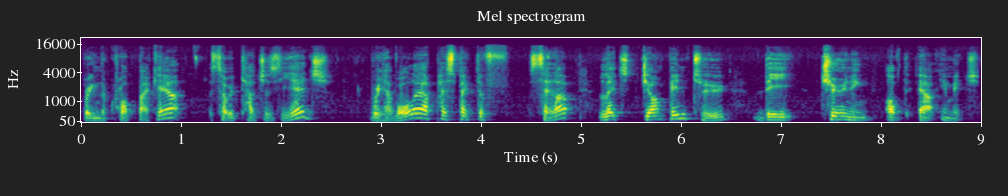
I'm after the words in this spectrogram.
bring the crop back out so it touches the edge. We have all our perspective set up. Let's jump into the tuning of our image.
